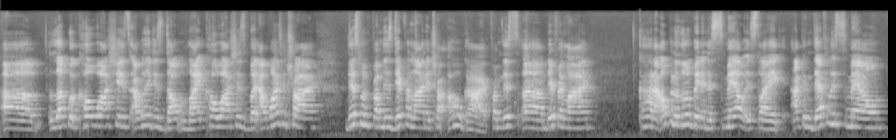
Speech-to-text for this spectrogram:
uh, luck with co-washes. I really just don't like co-washes, but I wanted to try this one from this different line to try. Oh God, from this um, different line. God, I opened a little bit and the smell is like, I can definitely smell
